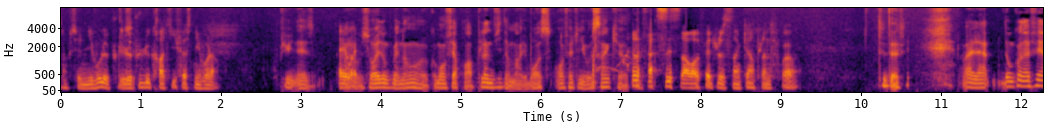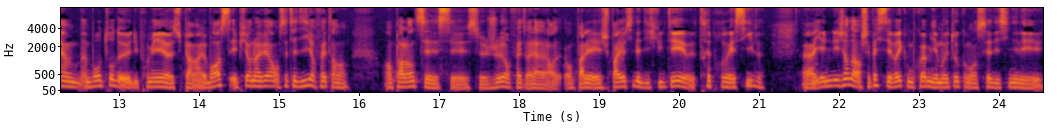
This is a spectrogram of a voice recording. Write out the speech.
Donc c'est le niveau le plus, le plus lucratif à ce niveau-là. Punaise. Et ouais. Vous saurez donc maintenant euh, comment faire pour avoir plein de vies dans Mario Bros. En fait, le niveau 5. euh, c'est ça, refaites le 5.1 plein de fois. Tout à fait. Voilà. Donc on a fait un, un bon tour de- du premier euh, Super Mario Bros. Et puis on avait, on s'était dit en fait en, en parlant de ces, ces- ce jeu en fait, voilà. Alors on parlait, je parlais aussi de la difficulté euh, très progressive. Euh, Il y a une légende. Alors je sais pas si c'est vrai comme quoi Miyamoto commençait à dessiner les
